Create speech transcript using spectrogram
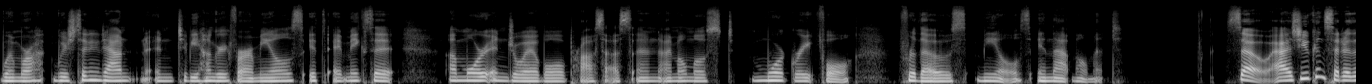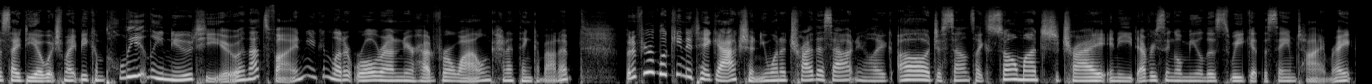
when we're we're sitting down and to be hungry for our meals, it it makes it a more enjoyable process, and I'm almost more grateful for those meals in that moment. So, as you consider this idea, which might be completely new to you, and that's fine, you can let it roll around in your head for a while and kind of think about it. But if you're looking to take action, you want to try this out and you're like, oh, it just sounds like so much to try and eat every single meal this week at the same time, right?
